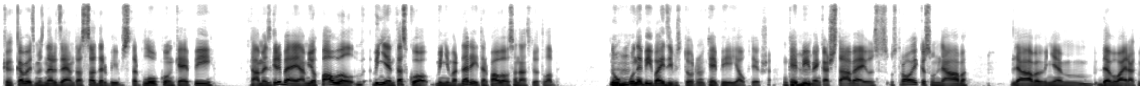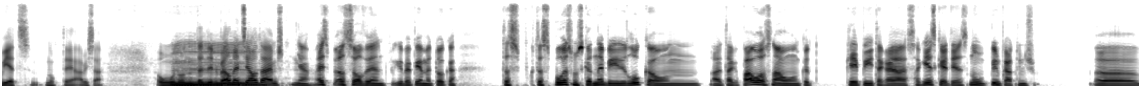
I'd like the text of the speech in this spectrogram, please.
ka, kāpēc mēs neredzējām tās sadarbības starp Luku un KP, kā mēs gribējām, jo Pāvils, viņiem tas, ko viņi var darīt ar Pāvilu, sanāca ļoti labi. Nu, mm. -hmm. Un nebija vajadzības tur KP jaukt iekšā. Un KP mm. -hmm. vienkārši stāvēja uz, uz trojkas un ļāva, ļāva viņiem, deva vairāk vietas nu, tajā visā. Un, un tad ir vēl viens Mm. jautājums. Jā, es es vēl vien gribēju pieminēt to, ka tas, tas posms, kad nebija Luka un tagad Pāvils nav, un kad KP tā kā sāk ieskaities, nu, pirmkārt viņš uh,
